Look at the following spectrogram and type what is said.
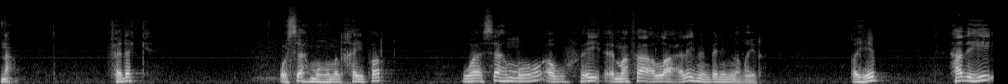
نعم فدك وسهمه من خيبر وسهمه أو في ما فاء الله عليه من بني النضير. طيب هذه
